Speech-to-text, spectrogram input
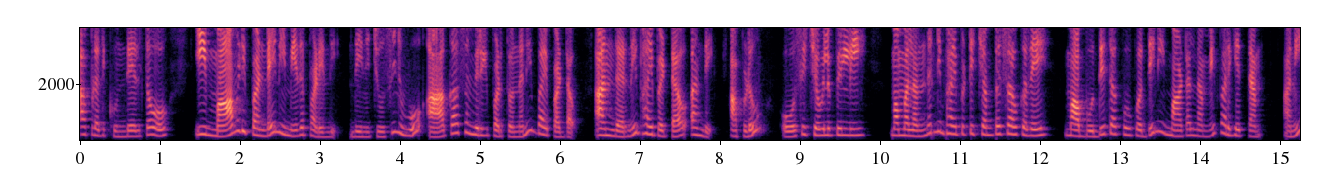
అప్పుడది కుందేలుతో ఈ మామిడి పండే నీ మీద పడింది. దీన్ని చూసి నువ్వు ఆకాశం విరిగి పడుతోందని భయపడ్డావు. అందరినీ భయపెట్టావు అంది. అప్పుడు ఓసి చెవులు పిల్లి! మమ్మల్నందర్నీ భయపెట్టి చంపేశావు కదే! మా బుద్ధి తక్కువ కొద్దీ నీ మాటలు నమ్మి పరిగెత్తాం అని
